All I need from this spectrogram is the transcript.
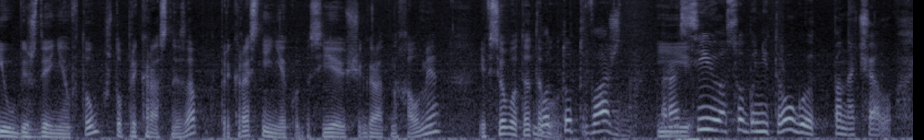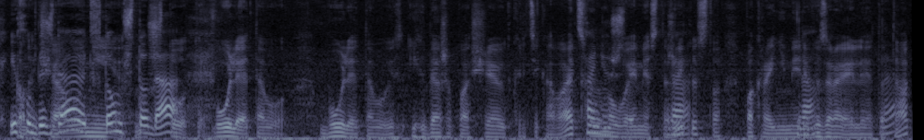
и убеждением в том, что прекрасный Запад прекраснее некуда, сияющий град на холме, и все вот это вот, вот. тут важно. И- Россию особо не трогают поначалу. Их Поначалу убеждают в том, нет, что ну да. что ты. Более того, более того, их даже поощряют критиковать свое Конечно, новое место да. жительства. По крайней мере, Да. в Израиле это Да. так.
